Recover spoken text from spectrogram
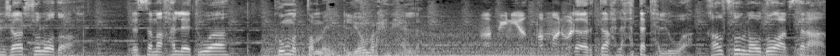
كنجار شو الوضع؟ لسه ما حليتوها؟ كون مطمن اليوم رح نحلها ما فيني اطمن ولا أرتاح لحتى تحلوها خلصوا الموضوع بسرعة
